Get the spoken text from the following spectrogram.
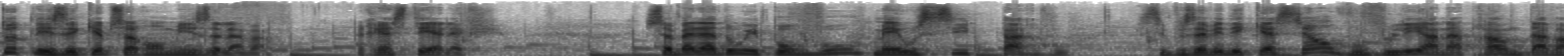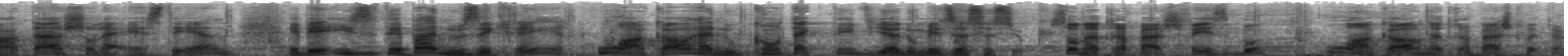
Toutes les équipes seront mises de l'avant. Restez à l'affût. Ce balado est pour vous, mais aussi par vous. Si vous avez des questions, vous voulez en apprendre davantage sur la STL, eh bien, n'hésitez pas à nous écrire ou encore à nous contacter via nos médias sociaux, sur notre page Facebook ou encore notre page Twitter.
